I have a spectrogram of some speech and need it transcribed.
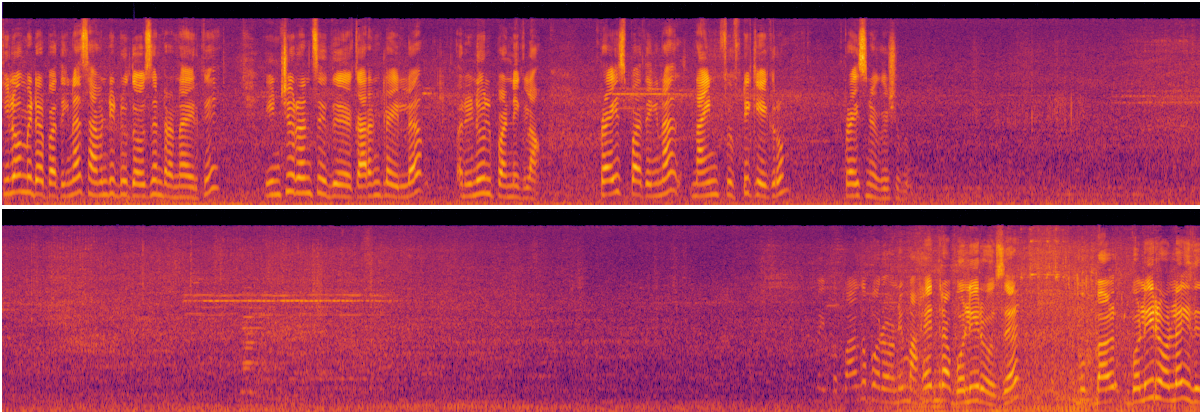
kilometre பார்த்தீங்கன்னா செவன்ட்டி டூ தௌசண்ட் ரன் ஆயிருக்கு. இன்சூரன்ஸ் இது கரண்ட்டில் இல்லை. ரினியூவல் பண்ணிக்கலாம். ப்ரைஸ் பார்த்தீங்கன்னா நைன் ஃபிஃப்டி கேட்குறோம் ப்ரைஸ் negotiable. இப்போ பார்க்க போகிற வண்டி மஹேந்திரா பொலிரோ சார் பொலிரோவில் இது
